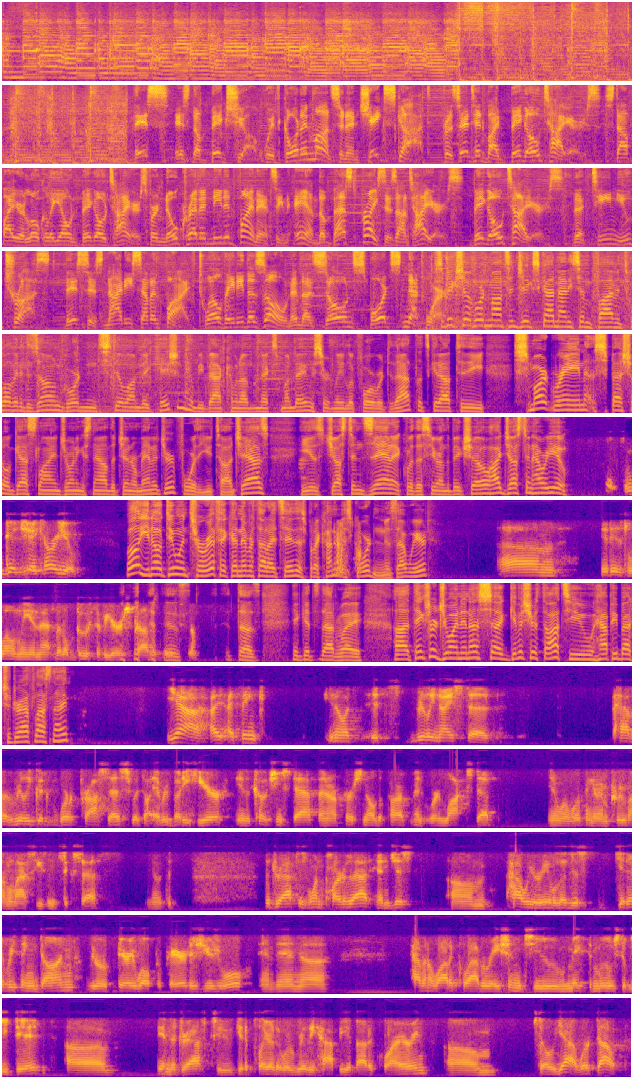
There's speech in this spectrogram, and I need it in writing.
This is The Big Show with Gordon Monson and Jake Scott, presented by Big O Tires. Stop by your locally owned Big O Tires for no credit needed financing and the best prices on tires. Big O Tires, the team you trust. This is 97.5, 1280 The Zone and The Zone Sports Network. It's a big show. Gordon Monson, Jake Scott, 97.5 and 1280 The Zone. Gordon still on vacation. He'll be back coming up next Monday. We certainly look forward to that. Let's get out to the Smart Rain special guest line. Joining us now, the general manager for the Utah Jazz. He is Justin Zanik with us here on the big show. Hi, Justin. How are you? I'm good, Jake. How are you? Well, you know, doing terrific. I never thought I'd say this, but I kind of miss Gordon. Is that weird? Um, it is lonely in that little booth of yours, probably. it, is. it does. It gets that way. Uh, thanks for joining us. Uh, give us your thoughts. Are you happy about your draft last night? Yeah, I, I think you know, it, it's really nice to have a really good work process with everybody here. You know, the coaching staff and our personnel department, we're lockstep. You know, we're working to improve on last season's success. You know, the, the draft is one part of that and just um, how we were able to just get everything done. We were very well prepared as usual. And then, uh, having a lot of collaboration to make the moves that we did. Um, in the draft to get a player that we're really happy about acquiring. Um, so yeah, it worked out.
